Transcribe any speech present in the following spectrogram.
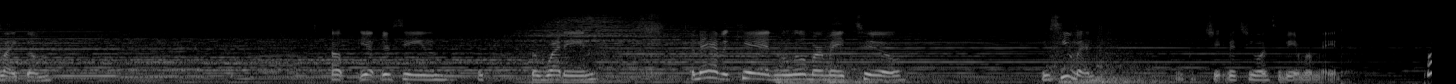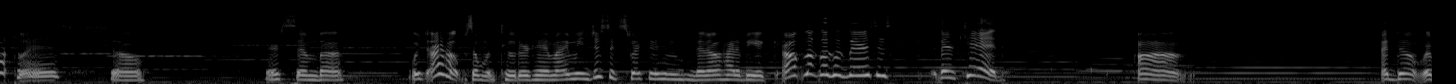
like them. Oh, yep, you're seeing the, the wedding. And they have a kid in The Little Mermaid, too. Who's human. But she, but she wants to be a mermaid. Plot twist. So, there's Simba. Which I hope someone tutored him. I mean, just expecting him to know how to be a... Oh, look, look, look, there's his... Their kid. Um, I don't re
